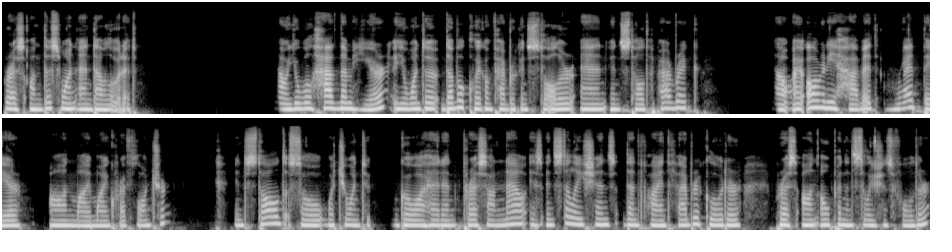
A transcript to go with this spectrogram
press on this one and download it. Now you will have them here. You want to double click on fabric installer and install the fabric. Now i already have it right there on my minecraft launcher installed. So what you want to go ahead and press on now is installations then find fabric loader press on open installations folder.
